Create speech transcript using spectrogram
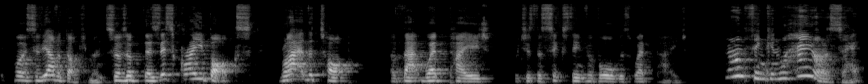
It points to the other document. So there's, a, there's this grey box right at the top of that web page, which is the 16th of August web page. And I'm thinking, well, hang on a sec.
